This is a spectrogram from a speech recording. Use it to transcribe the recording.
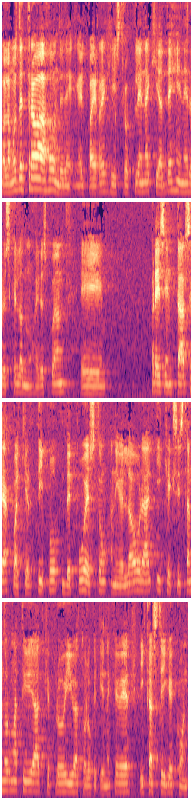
Hablamos de trabajo, donde el país registró plena equidad de género, es que las mujeres puedan eh, presentarse a cualquier tipo de puesto a nivel laboral y que exista normatividad que prohíba todo lo que tiene que ver y castigue con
